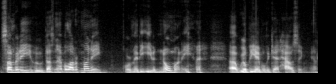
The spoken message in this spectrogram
somebody who doesn't have a lot of money, or maybe even no money, uh, will be able to get housing. Yeah?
